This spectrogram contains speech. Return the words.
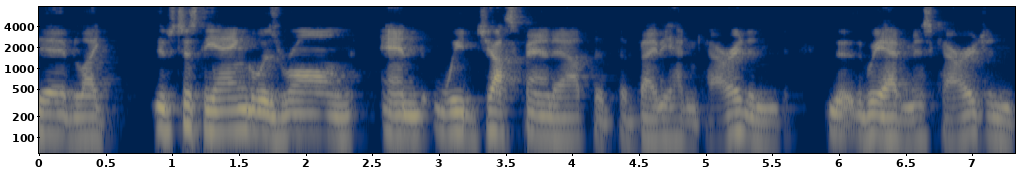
Deb, like it was just the angle was wrong. And we just found out that the baby hadn't carried and we had miscarriage and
